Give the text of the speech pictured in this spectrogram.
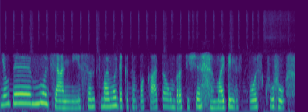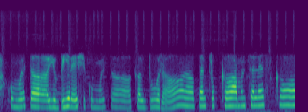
eu de mulți ani sunt mai mult decât împăcată, o îmbrățișez, mai bine spus, cu, cu multă iubire și cu multă căldură, pentru că am înțeles că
